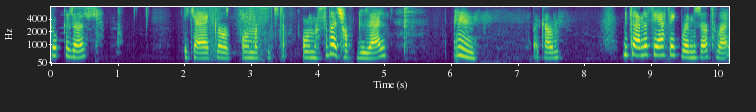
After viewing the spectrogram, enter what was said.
çok güzel. İki ayaklı ol- olması, olması da çok güzel. Bakalım. Bir tane siyah tek boynuz var.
